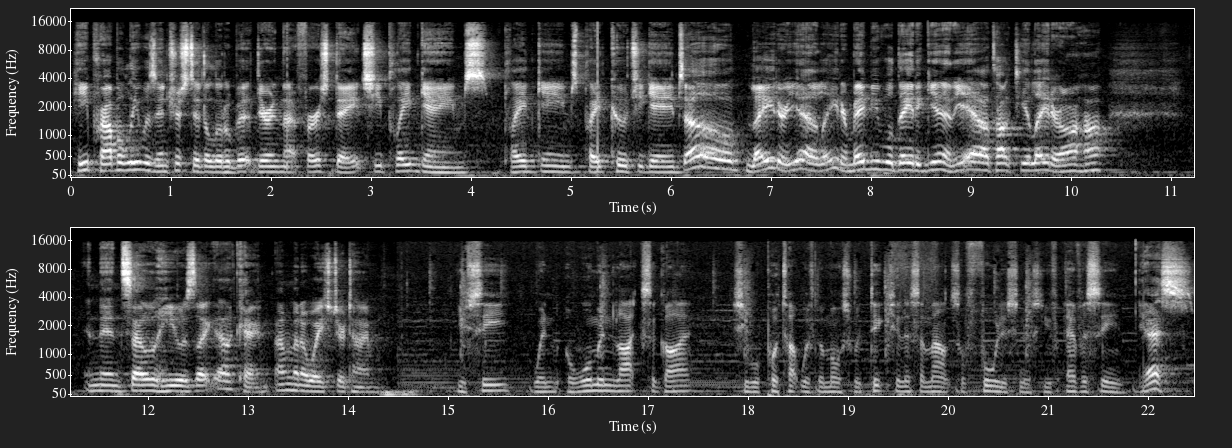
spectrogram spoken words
He probably was interested a little bit during that first date. She played games, played games, played coochie games. Oh, later, yeah, later. Maybe we'll date again. Yeah, I'll talk to you later. Uh huh. And then so he was like, okay, I'm going to waste your time. You see, when a woman likes a guy, she will put up with the most ridiculous amounts of foolishness you've ever seen. Yes.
